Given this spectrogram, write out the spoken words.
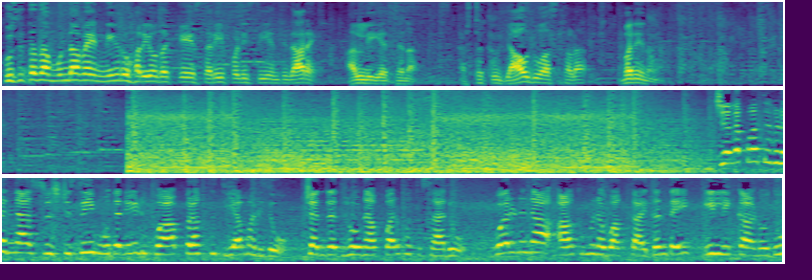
ಕುಸಿತದ ಮುನ್ನವೇ ನೀರು ಹರಿಯೋದಕ್ಕೆ ಸರಿಪಡಿಸಿ ಅಂತಿದ್ದಾರೆ ಅಲ್ಲಿಯ ಜನ. ಅಷ್ಟಕ್ಕೂ ಯಾವುದು ಆ ಸ್ಥಳ? ಬನ್ನಿ ನಾವು ಸೃಷ್ಟಿಸಿ ಮುದ ನೀಡುವ ಪ್ರಕೃತಿಯ ಮಡಿದು ಚಂದ್ರದ್ರೋಣ ಪರ್ವತ ಸಾಲು. ವರ್ಣನ ಆಗಮನವಾಗ್ತಾ ಇದ್ದಂತೆ ಇಲ್ಲಿ ಕಾಣೋದು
